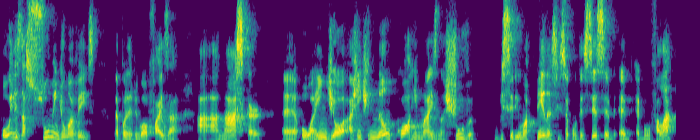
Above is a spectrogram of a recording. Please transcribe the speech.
Ou eles assumem de uma vez, né, por exemplo, igual faz a, a, a NASCAR é, ou a Indy, ó, a gente não corre mais na chuva, o que seria uma pena se isso acontecesse, é, bom falar.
